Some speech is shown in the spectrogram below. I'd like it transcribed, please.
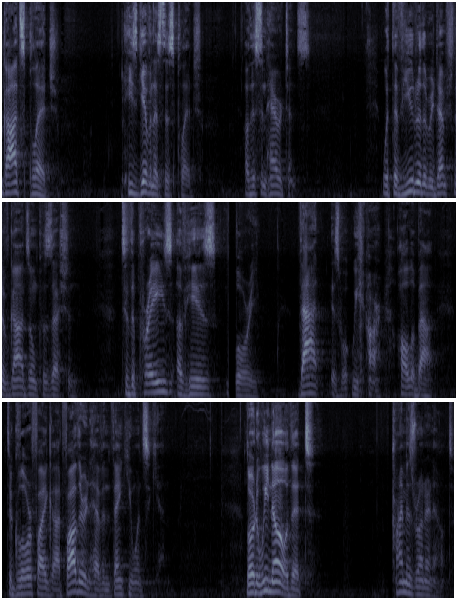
God's pledge. He's given us this pledge of this inheritance with the view to the redemption of God's own possession, to the praise of His glory. That is what we are all about, to glorify God. Father in heaven, thank you once again. Lord, we know that time is running out.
